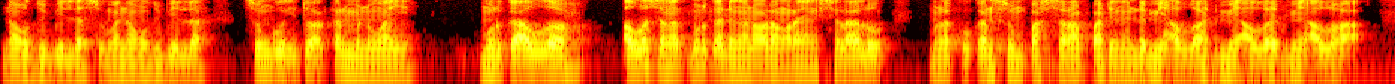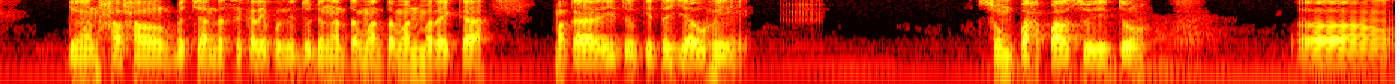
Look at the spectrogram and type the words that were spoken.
Naudzubillah summa naudzubillah. Sungguh itu akan menuai murka Allah. Allah sangat murka dengan orang-orang yang selalu melakukan sumpah serapah dengan demi Allah, demi Allah, demi Allah dengan hal-hal bercanda sekalipun itu dengan teman-teman mereka. Maka dari itu kita jauhi sumpah palsu itu uh,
